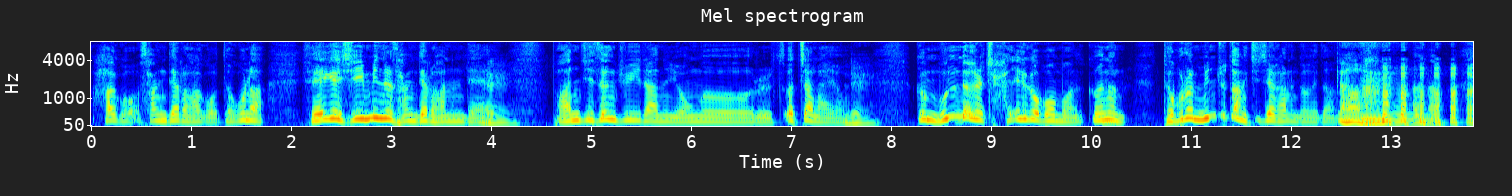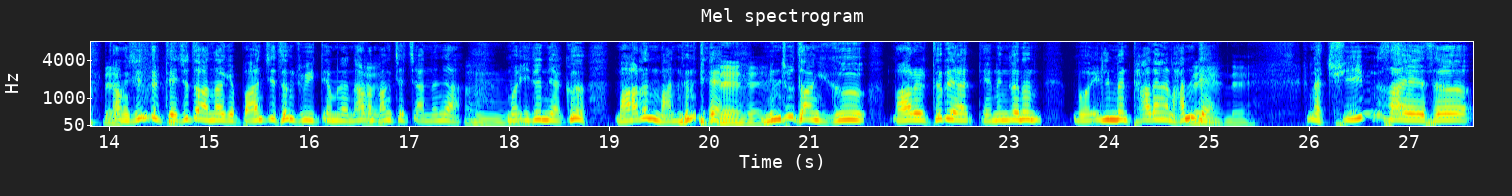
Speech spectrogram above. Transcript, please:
하고 상대로 하고 더구나 세계 시민을 상대로 하는데 네. 반지성주의라는 용어를 썼잖아요. 네. 그 문맥을 잘 읽어보면 그거는 더불어민주당 지적하는 거거든. 아, 음. 네. 당신들 되지도 않게 반지성주의 때문에 나라 네. 망쳤지 않느냐. 음. 뭐 이러냐. 그 말은 맞는데 네, 네. 민주당이 그 말을 들어야 되는 거는 뭐 일면 타당은 한데 네, 네. 그러나 취임사에서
